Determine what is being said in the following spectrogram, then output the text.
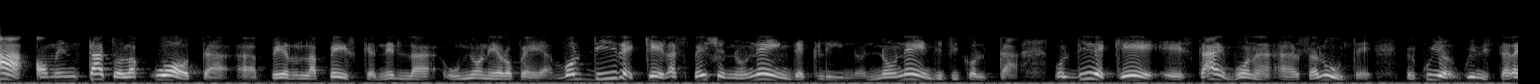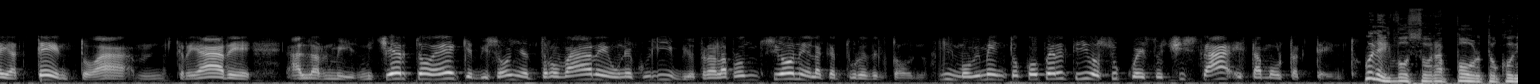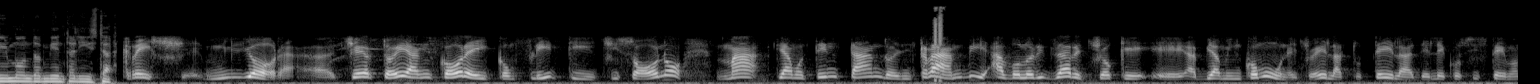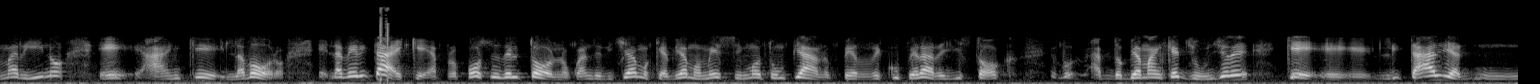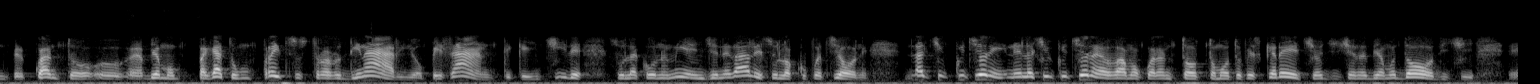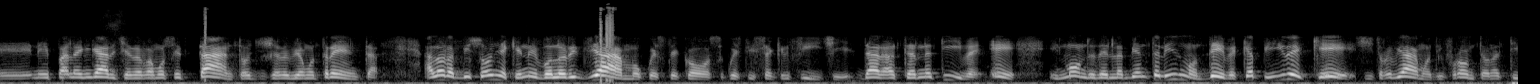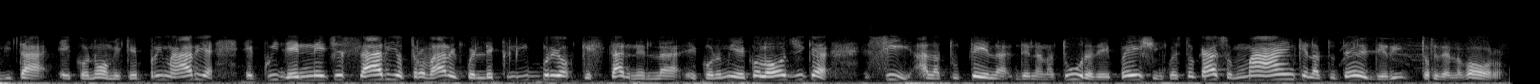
ha aumentato la quota eh, per la pesca nella Unione Europea, vuol dire che la specie non è in declino, non è in difficoltà, vuol dire che eh, sta in buona eh, salute, per cui io quindi starei attento a mh, creare allarmismi. Certo è che bisogna trovare un equilibrio tra la produzione e la cattura del tonno. Il movimento cooperativo su questo ci sta e sta molto attento. Qual è il vostro rapporto con il mondo ambientalista? Cresce, migliora, eh, certo è ancora i conflitti ci sono, ma stiamo tentando entrambi a valorizzare ciò che eh, abbiamo in comune, cioè la tutela dell'ecosistema marino e anche il lavoro. E la verità è che a proposito del tonno, quando diciamo che abbiamo messo in moto un piano per recuperare gli stock, dobbiamo anche aggiungere che eh, l'Italia, mh, per quanto eh, abbiamo pagato un prezzo straordinario, pesante, che incide sull'economia in generale e sull'occupazione, circuizione, nella circuizione avevamo 48 motopescherecci, oggi ce ne abbiamo 12, eh, nei palengari ce ne avevamo 70, oggi ce ne abbiamo 30 allora bisogna che noi valorizziamo queste cose, questi sacrifici, dare alternative e il mondo dell'ambientalismo deve capire che ci troviamo di fronte a un'attività economica e primaria e quindi è necessario trovare quell'equilibrio che sta nell'economia ecologica sì alla tutela della natura, dei pesci in questo caso, ma anche la tutela del diritto del lavoro.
